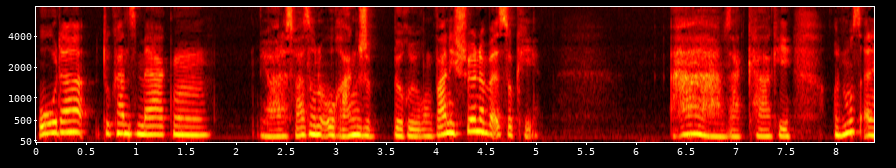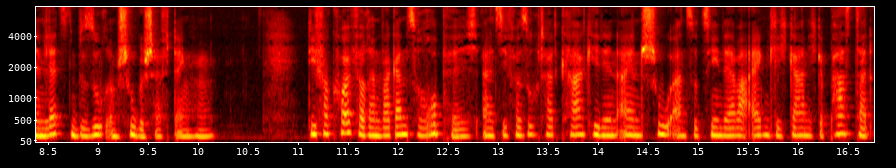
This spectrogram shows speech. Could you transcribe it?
Oder du kannst merken, ja, das war so eine orange Berührung. War nicht schön, aber ist okay. Ah, sagt Kaki und muss an den letzten Besuch im Schuhgeschäft denken. Die Verkäuferin war ganz ruppig, als sie versucht hat, Kaki den einen Schuh anzuziehen, der aber eigentlich gar nicht gepasst hat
